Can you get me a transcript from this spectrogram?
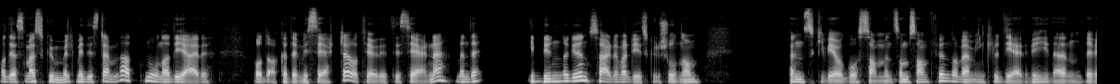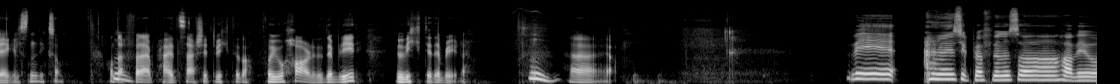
Og det som er skummelt med de stemmene, er at noen av de er både akademiserte og teoretiserende, men det, i bunn og grunn så er det en verdidiskusjon om ønsker vi å gå sammen som samfunn, og hvem inkluderer vi i den bevegelsen, liksom. Og mm. Derfor er pride særskilt viktig, da. For jo hardere det blir, jo viktigere blir det. Mm. Uh, ja. Vi I Sykepleierforbundet så har vi jo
